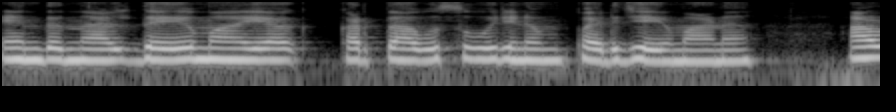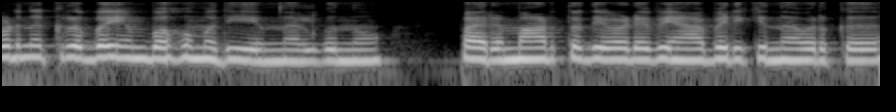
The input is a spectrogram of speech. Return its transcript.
എന്തെന്നാൽ ദൈവമായ കർത്താവ് സൂര്യനും പരിചയമാണ്. അവിടുന്ന് കൃപയും ബഹുമതിയും നൽകുന്നു. പരമാർത്ഥതയോടെ വ്യാപരിക്കുന്നവർക്ക്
